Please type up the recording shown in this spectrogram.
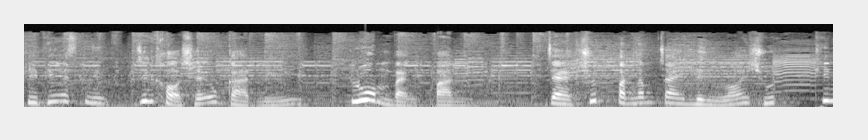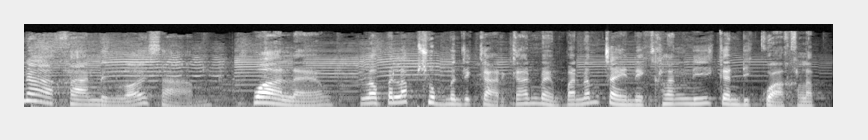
PPS News จึงขอใช้โอกาสนี้ ร่วมแบ่งปัน แจกชุดปันน้ำใจ 100 ชุด ที่หน้าอาคาร 103 ว่าแล้วเราไปรับชมบรรยากาศการแบ่งปันน้ำใจในครั้งนี้กันดีกว่าครับบ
